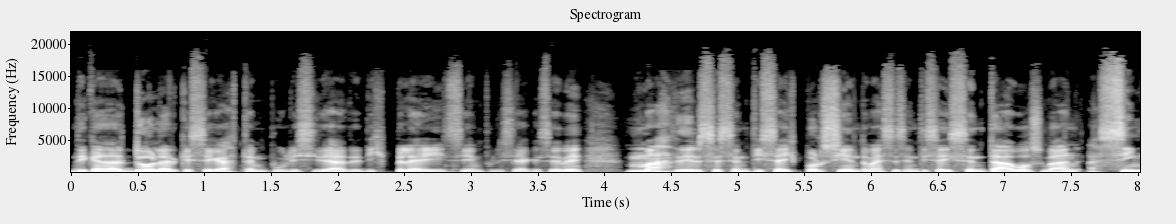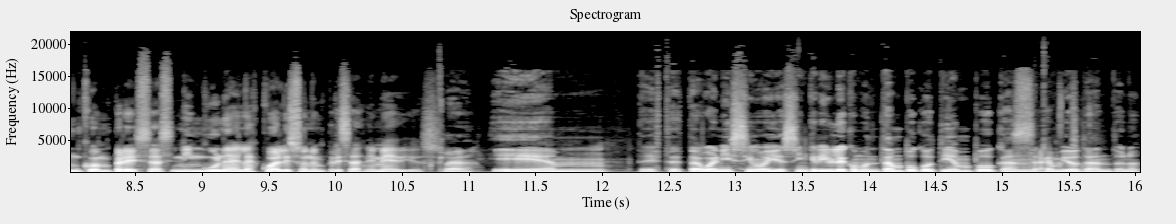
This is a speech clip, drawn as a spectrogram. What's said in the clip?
de cada dólar que se gasta en publicidad de display, ¿sí? en publicidad que se ve, más del 66%, más de 66 centavos van a cinco empresas, ninguna de las cuales son empresas de medios. Claro. Em, está buenísimo y es increíble como en tan poco tiempo cambió tanto. ¿no?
